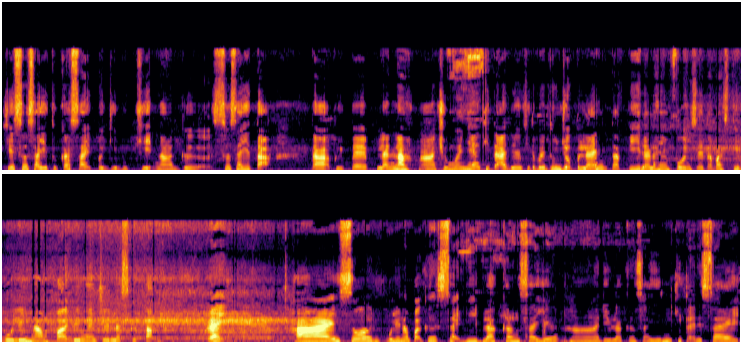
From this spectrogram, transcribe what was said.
Okay so saya tukar site pergi Bukit Naga. So saya tak tak prepare plan lah. Uh, cumanya kita ada, kita boleh tunjuk plan tapi dalam handphone saya tak pasti boleh nampak dengan jelas ke tak. Right. Hai. So, boleh nampak ke site di belakang saya? Ha, di belakang saya ni kita ada site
